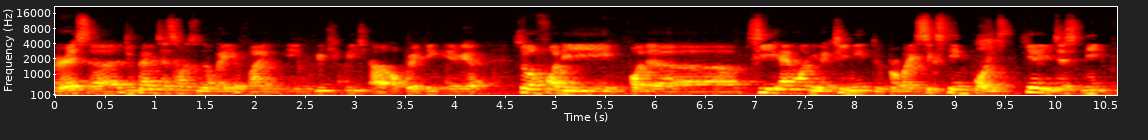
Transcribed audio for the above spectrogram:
Whereas uh, JUPEM just wants to know where you're flying in which which uh, operating area. So for the for the CEM one, you actually need to provide 16 points. Here you just need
